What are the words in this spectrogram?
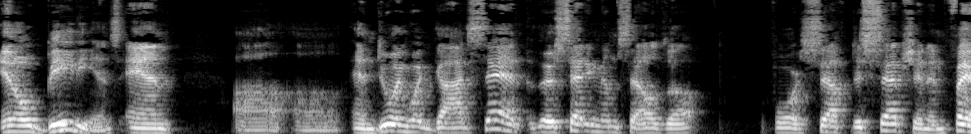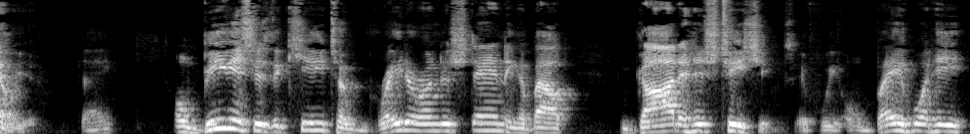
in obedience and Uh, uh, and doing what God said, they're setting themselves up for self deception and failure. Okay? Obedience is the key to greater understanding about God and His teachings. If we obey what He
